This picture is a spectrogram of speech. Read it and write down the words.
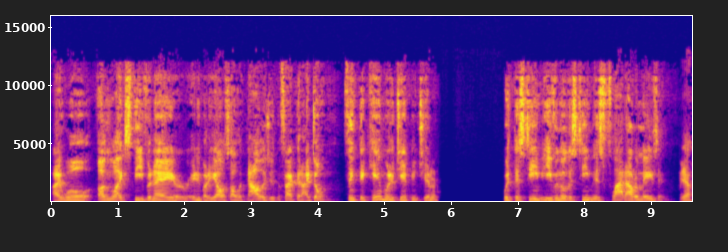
I will, unlike Stephen A. or anybody else, I'll acknowledge it. The fact that I don't think they can win a championship, hmm. with this team, even though this team is flat out amazing. Yeah.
